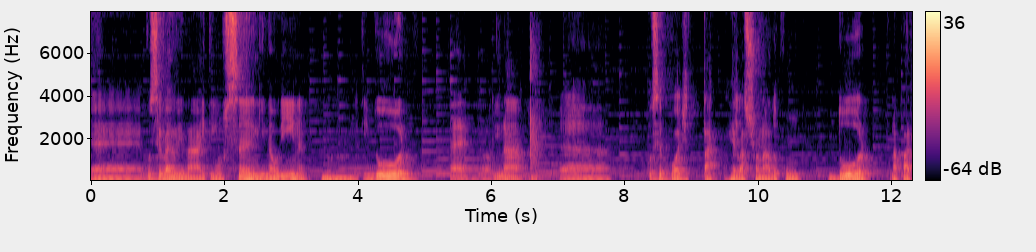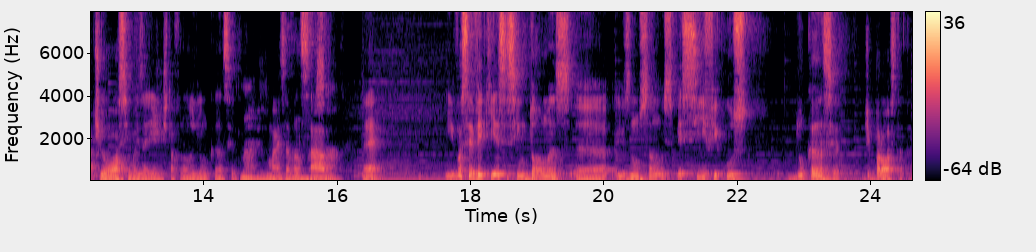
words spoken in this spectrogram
é, você vai urinar e tem o sangue na urina, uhum. tem dor né, para urinar, é, você pode estar tá relacionado com dor na parte óssea, mas aí a gente está falando de um câncer mais, mais avançado, avançado. né? E você vê que esses sintomas, uh, eles não são específicos do câncer de próstata,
